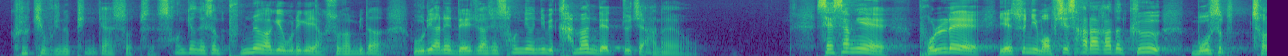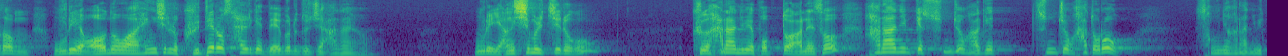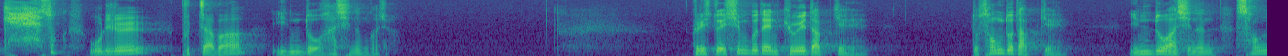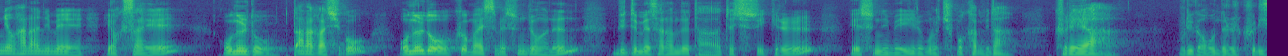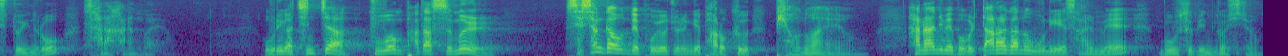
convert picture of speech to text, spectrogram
그렇게 우리는 핑계할 수 없어요. 성경에서는 분명하게 우리에게 약속합니다. 우리 안에 내주하신 성령님이 가만 내두지 않아요. 세상에 본래 예수님 없이 살아가던 그 모습처럼 우리의 언어와 행실로 그대로 살게 내버려 두지 않아요. 우리의 양심을 찌르고 그 하나님의 법도 안에서 하나님께 순종하게 순종하도록 성령 하나님이 계속 우리를 붙잡아 인도하시는 거죠. 그리스도의 신부된 교회답게 또 성도답게 인도하시는 성령 하나님의 역사에 오늘도 따라가시고 오늘도 그 말씀에 순종하는 믿음의 사람들 다 되실 수 있기를 예수님의 이름으로 축복합니다. 그래야 우리가 오늘을 그리스도인으로 살아가는 거예요. 우리가 진짜 구원 받았음을 세상 가운데 보여주는 게 바로 그 변화예요. 하나님의 법을 따라가는 우리의 삶의 모습인 것이죠.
